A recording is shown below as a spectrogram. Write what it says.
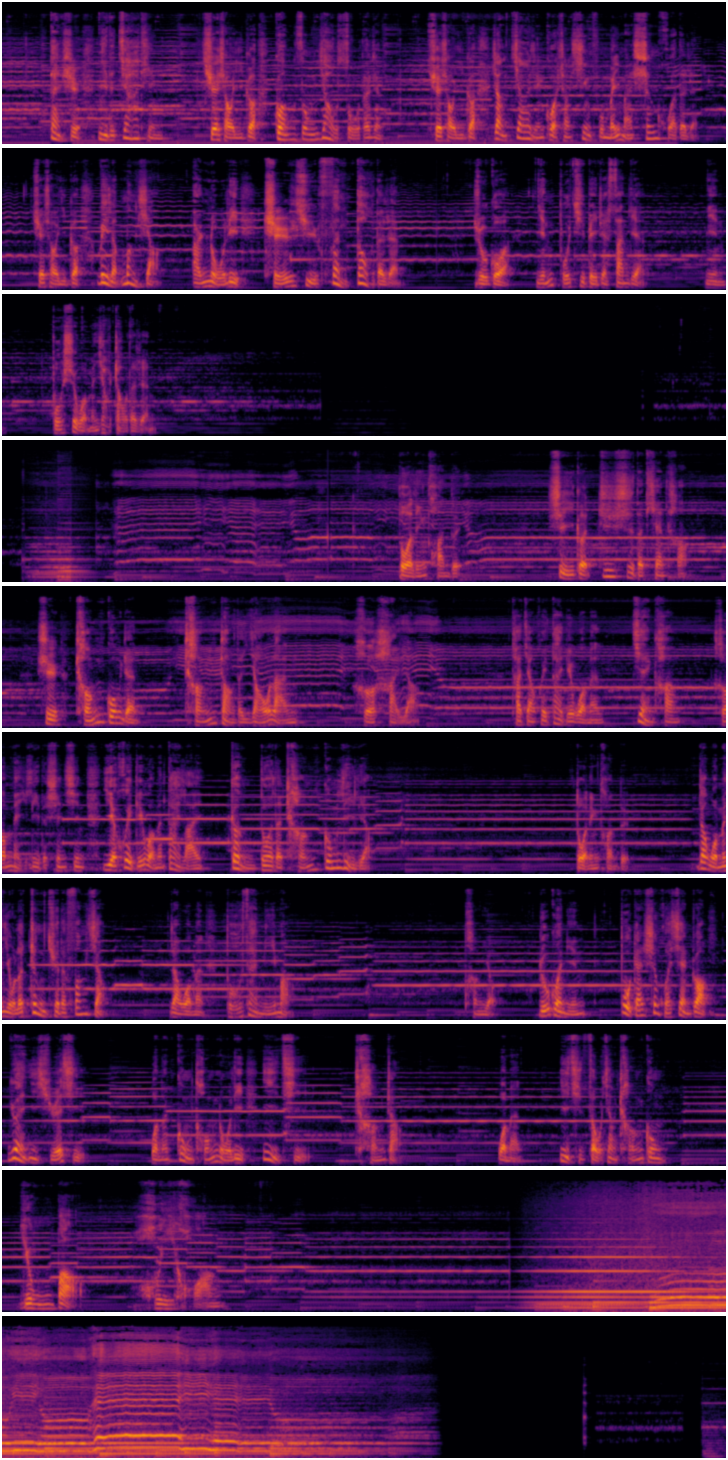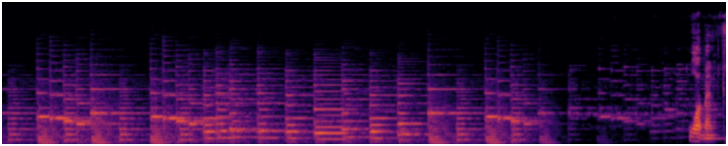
但是你的家庭缺少一个光宗耀祖的人，缺少一个让家人过上幸福美满生活的人，缺少一个为了梦想而努力持续奋斗的人。如果您不具备这三点，您不是我们要找的人。朵林团队是一个知识的天堂，是成功人成长的摇篮和海洋。它将会带给我们健康和美丽的身心，也会给我们带来更多的成功力量。朵林团队让我们有了正确的方向，让我们不再迷茫。朋友，如果您不甘生活现状，愿意学习，我们共同努力，一起成长，我们一起走向成功，拥抱辉煌。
